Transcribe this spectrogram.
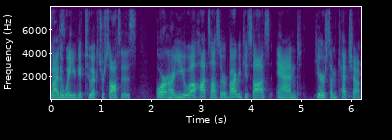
by the way you get two extra sauces? Or are mm-hmm. you a hot sauce or a barbecue sauce and here's some ketchup?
